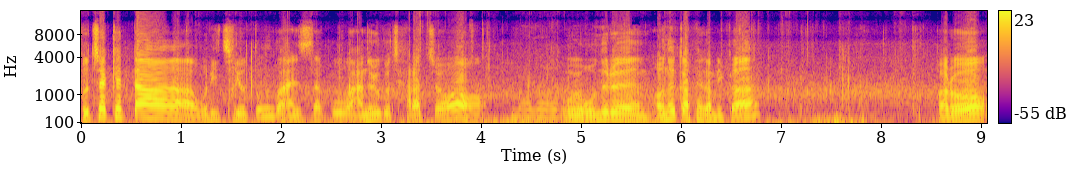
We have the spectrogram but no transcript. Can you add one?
도착했다 우리 지효 똥도 안 싸고 안 울고 잘 왔죠 맞아요. 오- 오늘은 어느 카페 갑니까? 바로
